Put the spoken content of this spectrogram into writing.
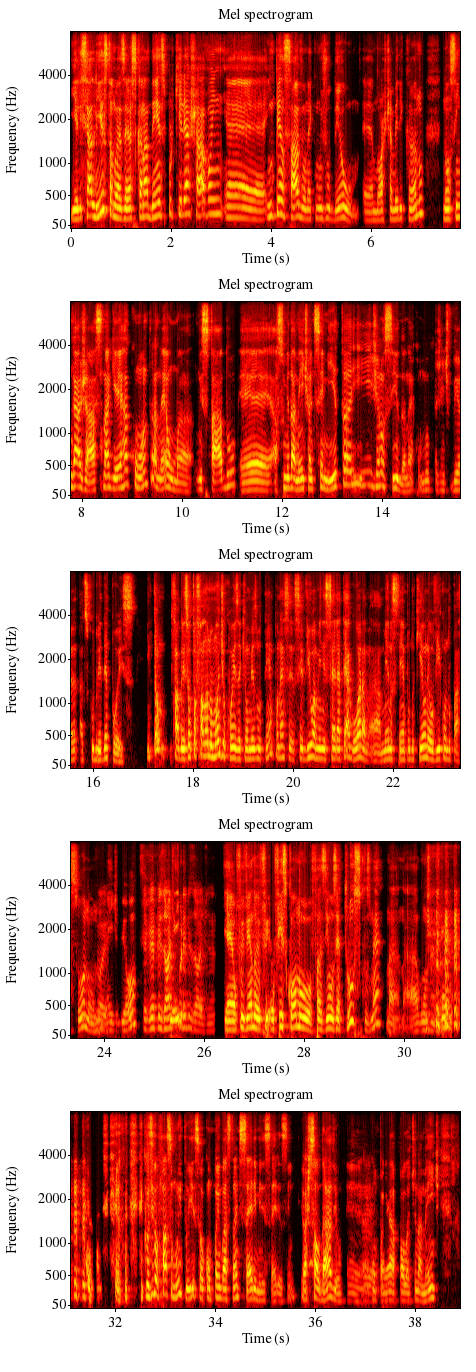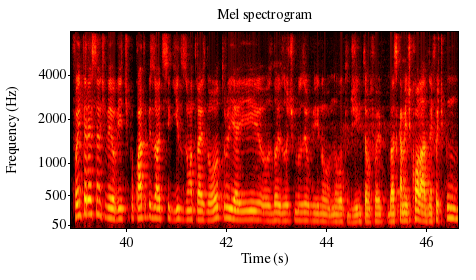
E ele se alista no exército canadense porque ele achava é, impensável né, que um judeu é, norte-americano não se engajasse na guerra contra né, uma, um Estado é, assumidamente antissemita e genocida, né, como a gente vê a descobrir depois. Então, Fabrício, eu estou falando um monte de coisa aqui ao mesmo tempo, né? Você viu a minissérie até agora, há menos tempo do que eu, né? Eu vi quando passou no, no HBO. Você viu episódio e, por episódio, né? É, eu fui vendo, eu, fui, eu fiz como faziam os etruscos, né? Na, na alguns... Inclusive, eu faço muito isso, eu acompanho bastante série, minissérie, assim. Eu acho saudável é, é. acompanhar paulatinamente. Foi interessante ver, eu vi tipo quatro episódios seguidos, um atrás do outro, e aí os dois últimos eu vi no, no outro dia, então foi basicamente colado, né? Foi tipo um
